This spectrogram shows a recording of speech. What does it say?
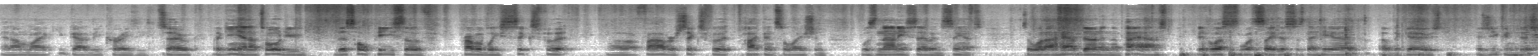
And I'm like you've got to be crazy. So again I told you this whole piece of probably six foot uh, five or six foot pipe insulation was 97 cents so what I have done in the past is let's let's say this is the head of the ghost, is you can just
